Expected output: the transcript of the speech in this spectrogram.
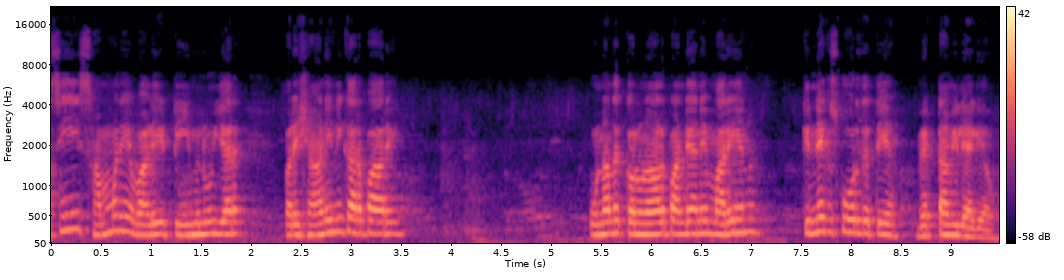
ਅਸੀਂ ਸਾਹਮਣੇ ਵਾਲੀ ਟੀਮ ਨੂੰ ਯਾਰ ਪਰੇਸ਼ਾਨ ਹੀ ਨਹੀਂ ਕਰ ਪਾ ਰਹੇ। ਉਹਨਾਂ ਦਾ ਕਰੁਣਾਲ ਪਾਂਡਿਆ ਨੇ ਮਾਰੇ ਹਨ। ਕਿੰਨੇ ਕੁ ਸਕੋਰ ਦਿੱਤੇ ਆ? ਵਿਕਟਾਂ ਵੀ ਲੈ ਗਿਆ ਉਹ।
